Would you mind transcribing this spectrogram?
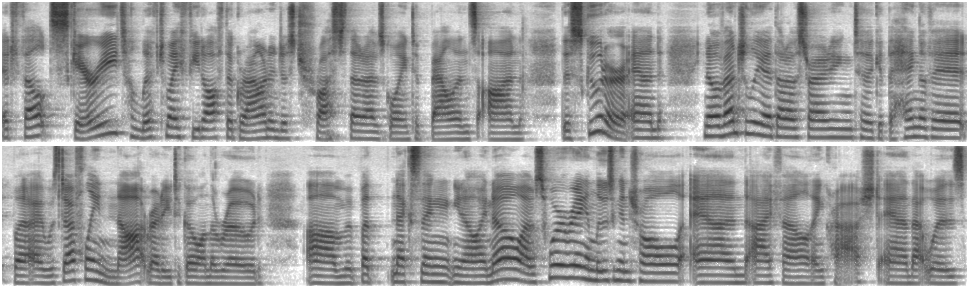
It felt scary to lift my feet off the ground and just trust that I was going to balance on the scooter. And, you know, eventually I thought I was starting to get the hang of it, but I was definitely not ready to go on the road. Um, but next thing you know, I know I'm swerving and losing control, and I fell and crashed. And that was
